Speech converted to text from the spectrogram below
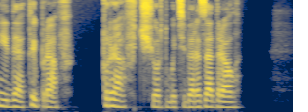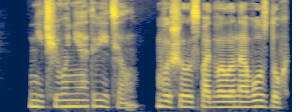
«И да, ты прав. Прав, черт бы тебя разодрал». Ничего не ответил. Вышел из подвала на воздух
